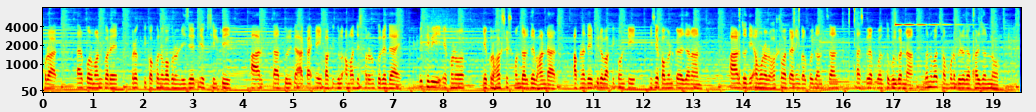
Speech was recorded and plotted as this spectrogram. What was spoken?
খোরাক তার প্রমাণ করে প্রযুক্তি কখনো কখনো নিজের এক শিল্পী, আর তার তুলিতে আঁকা এই পাখিগুলো আমাদের স্মরণ করে দেয়। পৃথিবী এখনও এক রহস্য সৌন্দর্যের ভাণ্ডার। আপনাদের প্রিয় পাখি কোনটি, নিচে কমেন্ট করে জানান। আর যদি এমন রহস্যময় প্রাণী গল্প জানতে চান সাবস্ক্রাইব করতে ভুলবেন না। ধন্যবাদ সম্পূর্ণ ভিডিও দেখার জন্য।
